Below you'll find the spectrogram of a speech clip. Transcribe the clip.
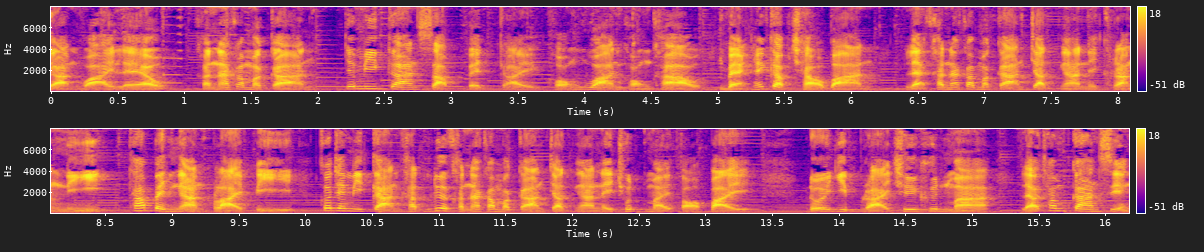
การไหว้แล้ว คณะกรรมการจะมีการสับเป็ดไก่ของหวานของข่าว แบ่งให้กับชาวบ้านและคณะกรรมการจัดงานในครั้งนี้ ถ้าเป็นงานปลายปี ก็จะมีการคัดเลือกคณะกรรมการจัดงานในชุดใหม่ต่อไป โดยหยิบรายชื่อขึ้นมา แล้วทำการเสี่ยง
